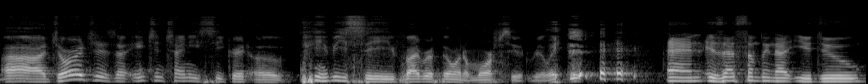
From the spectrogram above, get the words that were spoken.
Uh, George is an ancient Chinese secret of PVC, fiberfill, and a morph suit. Really. And is that something that you do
